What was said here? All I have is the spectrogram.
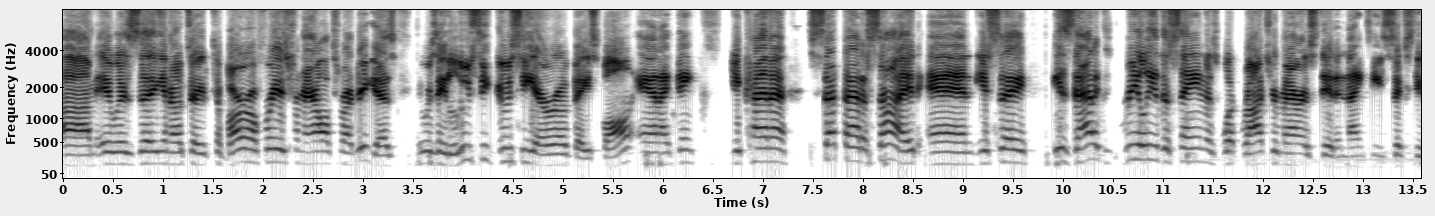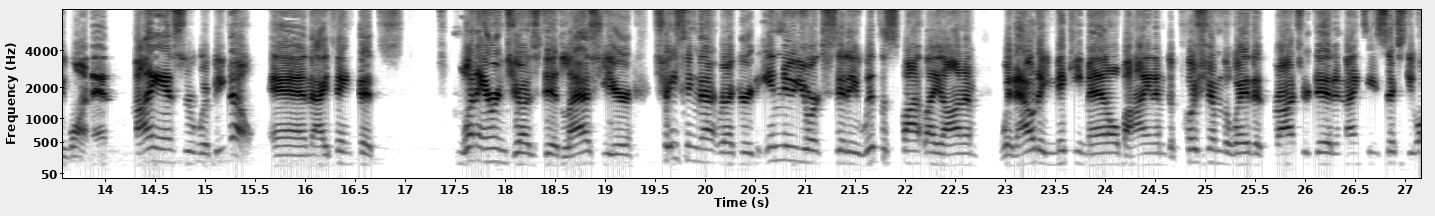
Um, it was, uh, you know, to, to borrow a phrase from Alex Rodriguez, it was a loosey goosey era of baseball. And I think you kind of set that aside and you say, is that really the same as what Roger Maris did in 1961? And my answer would be no. And I think that what Aaron Judge did last year, chasing that record in New York City with the spotlight on him, without a Mickey Mantle behind him to push him the way that Roger did in 1961,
